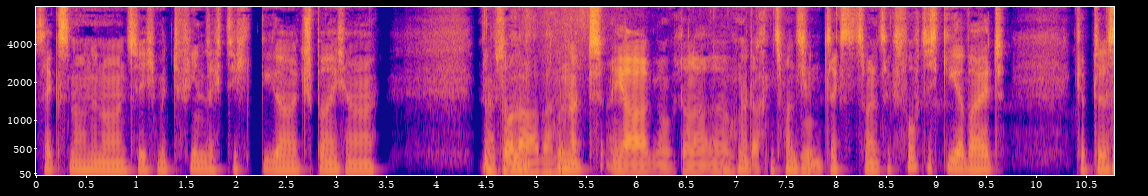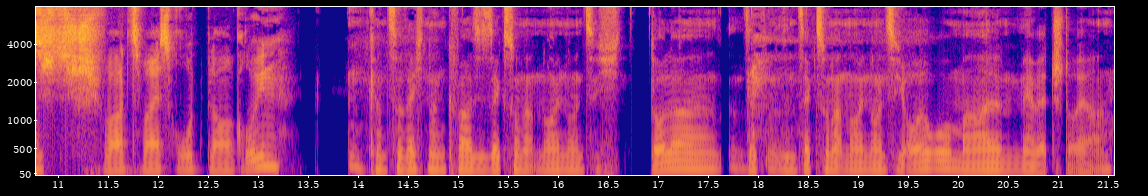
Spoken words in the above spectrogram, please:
6,99 mit 64 Gigabyte Speicher. Ja, Dollar aber. 100, ne? ja, Dollar, äh, 128 also. und 256 Gigabyte. Gibt es schwarz, weiß, rot, blau, grün. Kannst du rechnen, quasi 699 Dollar sind 699 Euro mal Mehrwertsteuer.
